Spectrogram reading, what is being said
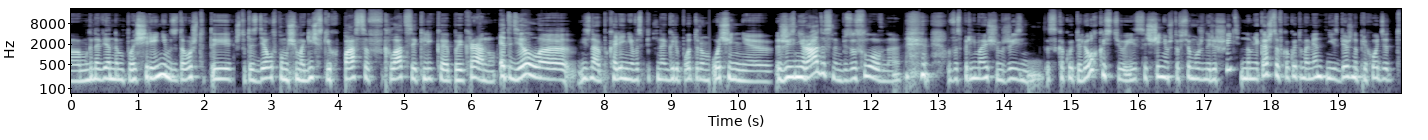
э, мгновенным поощрением за того, что ты что-то сделал с помощью магических пассов, клацая, кликая по экрану. Это делало, не знаю, поколение, воспитанное Гарри Поттером, очень э, жизнерадостным, безусловно, воспринимающим жизнь с какой-то легкостью и с ощущением, что все можно решить. Но мне кажется, в какой-то момент неизбежно приходит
